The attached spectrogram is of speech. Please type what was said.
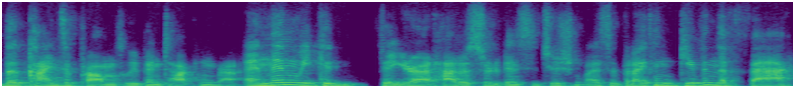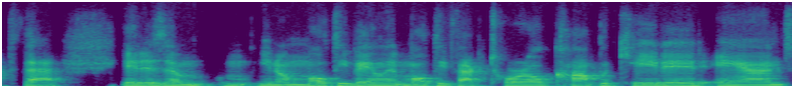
the kinds of problems we've been talking about. And then we could figure out how to sort of institutionalize it. But I think given the fact that it is a you know multivalent, multifactorial, complicated, and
